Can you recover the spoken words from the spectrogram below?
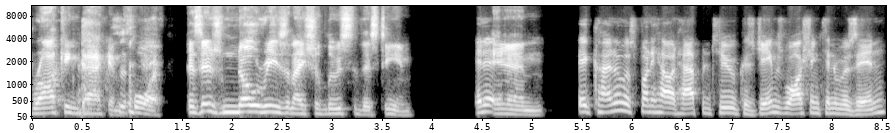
rocking back and forth because there's no reason I should lose to this team. and it, And it kind of was funny how it happened too, because James Washington was in,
